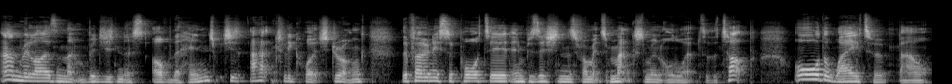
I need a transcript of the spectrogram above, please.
and relies on that rigidness of the hinge which is actually quite strong. The phone is supported in positions from its maximum all the way up to the top, all the way to about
